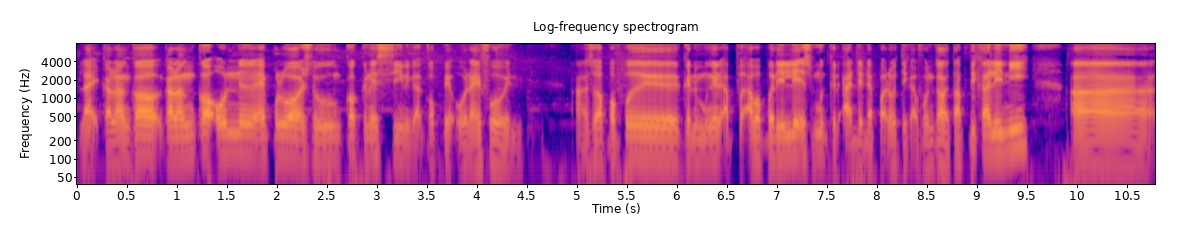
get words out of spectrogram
Like kalau kau kalau kau owner Apple Watch tu, kau kena sync dekat kau punya own iPhone. Uh, so apa-apa kena mengen, apa apa-apa relate semua ada dapat notif kat phone kau. Tapi kali ni uh,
